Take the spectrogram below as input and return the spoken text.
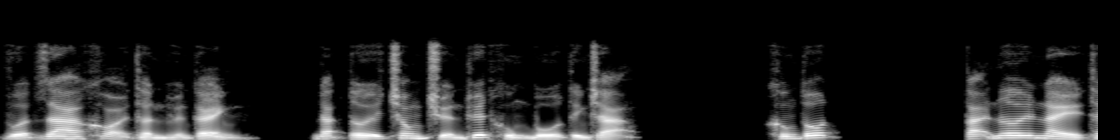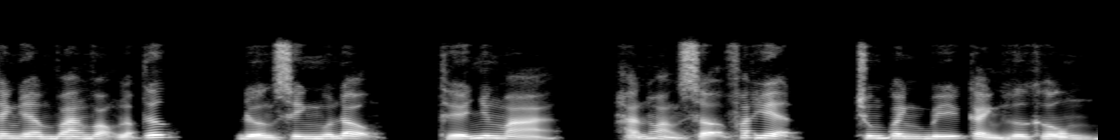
vượt ra khỏi thần huyền cảnh, đặt tới trong truyền thuyết khủng bố tình trạng. Không tốt. Tại nơi này thanh âm vang vọng lập tức, đường sinh muốn động, thế nhưng mà, hắn hoảng sợ phát hiện, chung quanh bí cảnh hư không,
